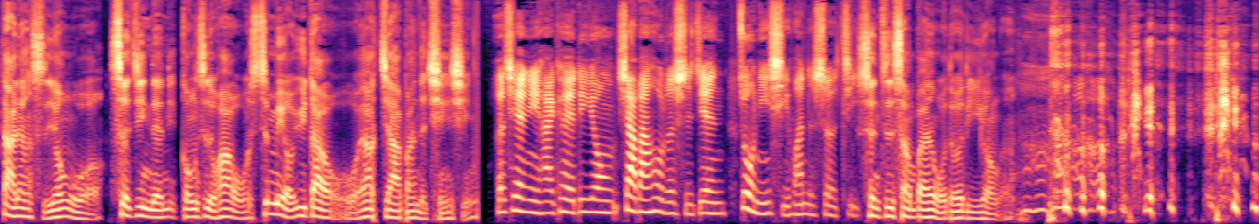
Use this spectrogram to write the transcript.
大量使用我设计能力公司的话，我是没有遇到我要加班的情形。而且你还可以利用下班后的时间做你喜欢的设计，甚至上班我都利用了。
